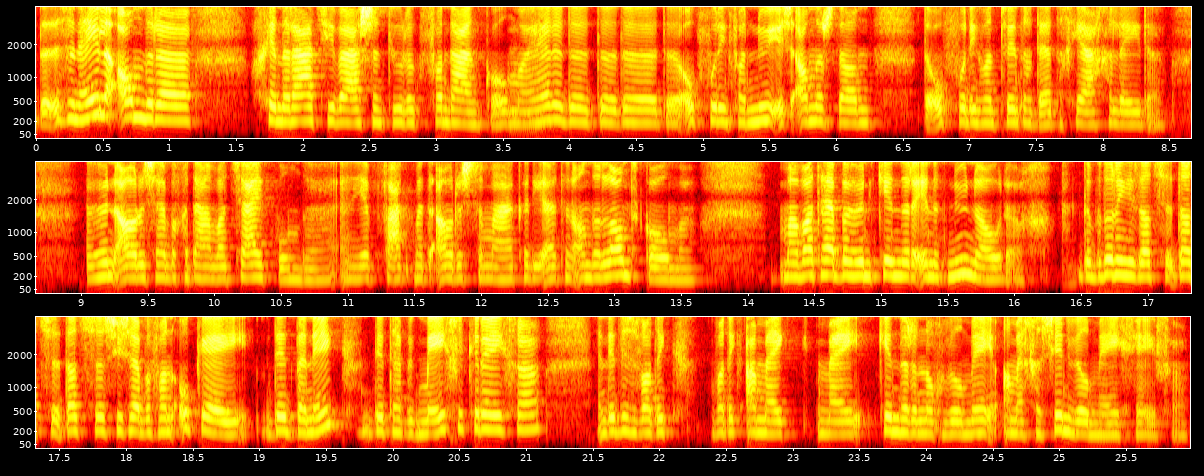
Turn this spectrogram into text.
er is een hele andere generatie waar ze natuurlijk vandaan komen. Hè. De, de, de, de opvoeding van nu is anders dan de opvoeding van 20, 30 jaar geleden hun ouders hebben gedaan wat zij konden. En je hebt vaak met ouders te maken die uit een ander land komen. Maar wat hebben hun kinderen in het nu nodig? De bedoeling is dat ze, dat ze, dat ze zoiets hebben van: oké, dit ben ik, dit heb ik meegekregen. En dit is wat ik, wat ik aan mijn, mijn kinderen nog wil mee, aan mijn gezin wil meegeven.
